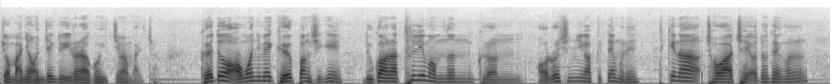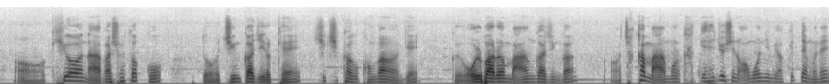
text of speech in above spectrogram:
좀 많이 언쟁도 일어나고 있지만 말이죠. 그래도 어머님의 교육 방식이 누가 하나 틀림없는 그런 어르신이 같기 때문에 특히나 저와 제 여동생을 어, 키워 나가셨었고 또 지금까지 이렇게 씩씩하고 건강하게 그 올바른 마음가짐과 어, 착한 마음을 갖게 해주신 어머님이었기 때문에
